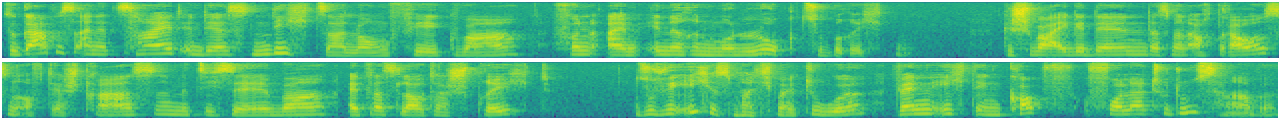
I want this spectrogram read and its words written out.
so gab es eine Zeit, in der es nicht salonfähig war, von einem inneren Monolog zu berichten geschweige denn, dass man auch draußen auf der Straße mit sich selber etwas lauter spricht, so wie ich es manchmal tue, wenn ich den Kopf voller To-Dos habe.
